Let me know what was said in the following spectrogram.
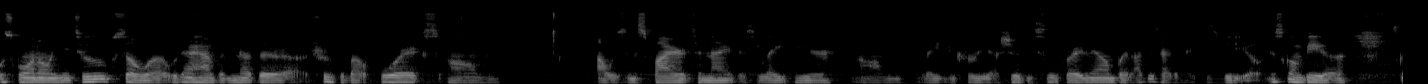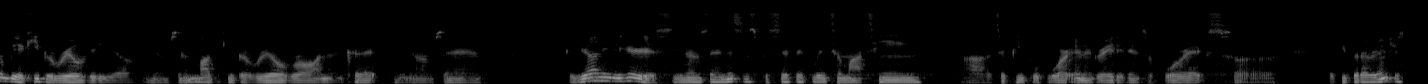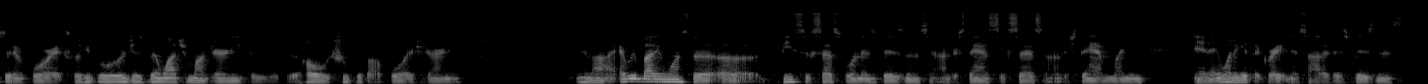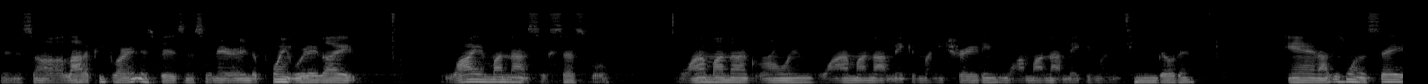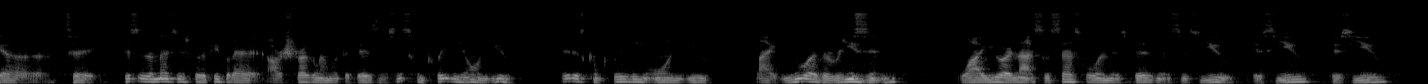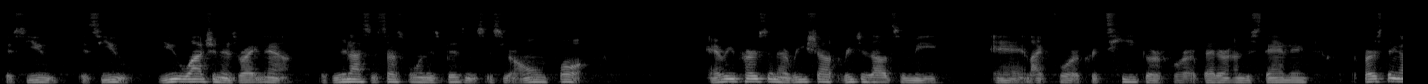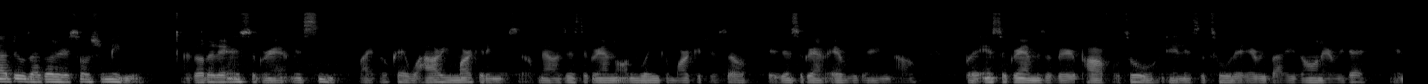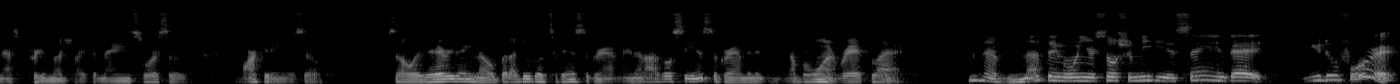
What's going on YouTube? So uh, we're gonna have another uh, truth about forex. Um, I was inspired tonight. It's late here, um, late in Korea. I should be asleep right now, but I just had to make this video. It's gonna be a, it's gonna be a keep it real video. You know what I'm saying? I'm about to keep it real, raw, and uncut. You know what I'm saying? Cause y'all need to hear this. You know what I'm saying? This is specifically to my team, uh, to people who are integrated into forex. Uh, for people that are interested in forex, for people who have just been watching my journey through the whole truth about forex journey. And uh, everybody wants to uh, be successful in this business and understand success and understand money, and they want to get the greatness out of this business. And so a lot of people are in this business, and they're in the point where they like, why am I not successful? Why am I not growing? Why am I not making money trading? Why am I not making money team building? And I just want to say uh, to this is a message for the people that are struggling with the business. It's completely on you. It is completely on you. Like you are the reason why you are not successful in this business. It's you. It's you. It's you. It's you. It's you. You watching this right now. If you're not successful in this business, it's your own fault. Every person that reach out reaches out to me and like for a critique or for a better understanding, the first thing I do is I go to their social media. I go to their Instagram and see, like, okay, well, how are you marketing yourself? Now, is Instagram the only way you can market yourself? Is Instagram everything? No. But Instagram is a very powerful tool, and it's a tool that everybody's on every day. And that's pretty much like the main source of marketing yourself. So is everything? No, but I do go to the Instagram, and then I'll go see Instagram, and it, number one, red flag. You have nothing on your social media saying that you do Forex.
